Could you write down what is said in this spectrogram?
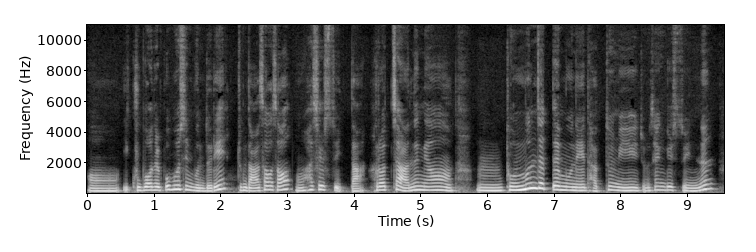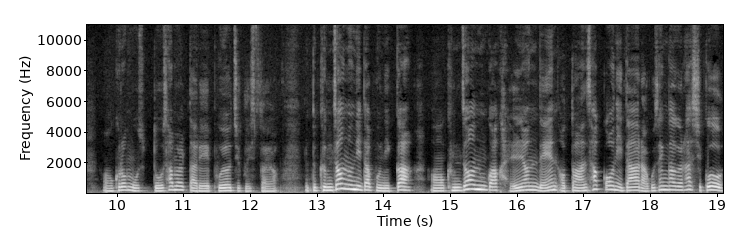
어, 이 9번을 뽑으신 분들이 좀 나서서 어, 하실 수 있다. 그렇지 않으면 음, 돈 문제 때문에 다툼이 좀 생길 수 있는 어, 그런 모습도 3월 달에 보여지고 있어요. 또 금전운이다 보니까 어, 금전과 관련된 어떠한 사건이다라고 생각을 하시고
